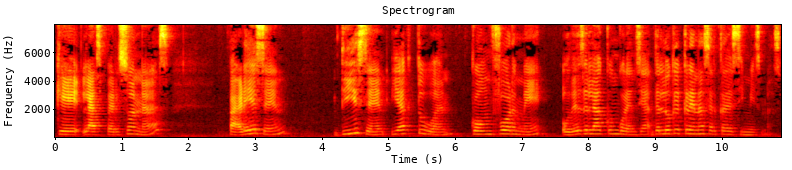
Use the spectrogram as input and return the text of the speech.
Que las personas parecen, dicen y actúan conforme o desde la congruencia de lo que creen acerca de sí mismas.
